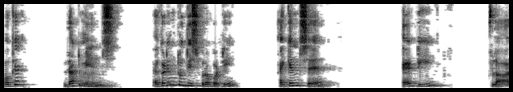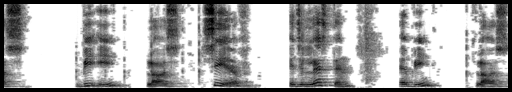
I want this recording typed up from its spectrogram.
okay that means according to this property I can say AD plus BE plus CF is less than AB plus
